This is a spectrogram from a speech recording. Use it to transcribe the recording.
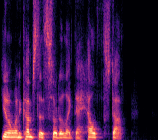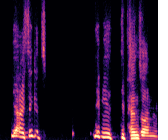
you know, when it comes to sort of like the health stuff? Yeah, I think it's maybe it depends on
